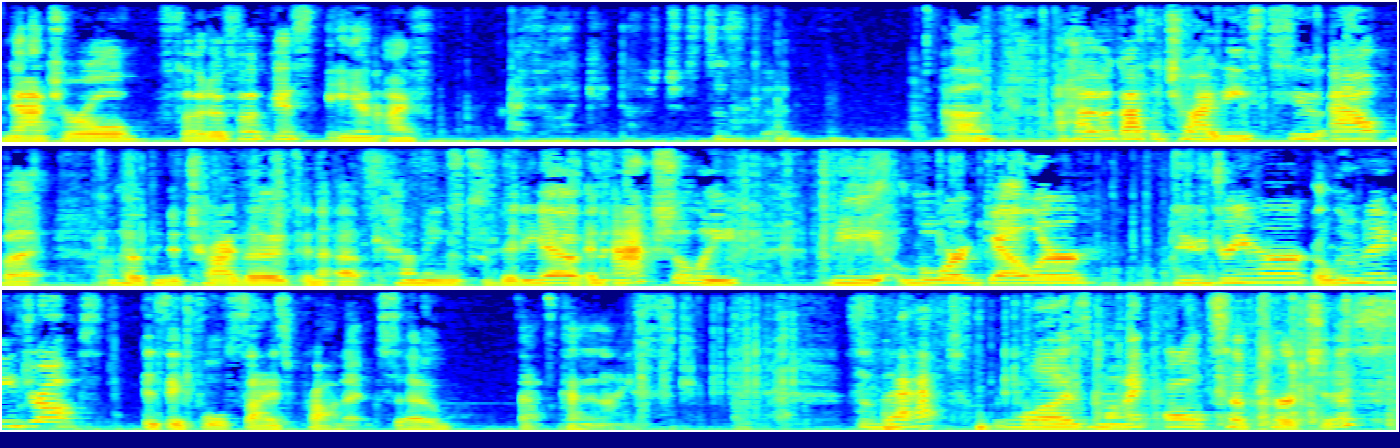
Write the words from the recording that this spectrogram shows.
natural photo focus and I, I feel like it does just as good. Um, I haven't got to try these two out, but I'm hoping to try those in an upcoming video. And actually, the Laura Geller Dew Dreamer Illuminating Drops is a full-size product, so that's kind of nice. So that was my Ulta purchase.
